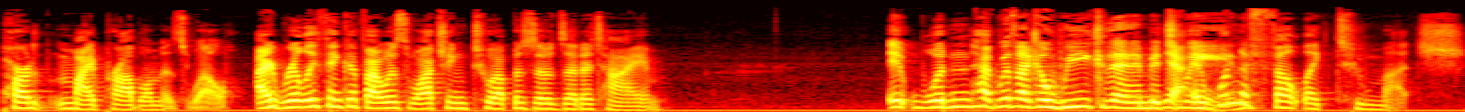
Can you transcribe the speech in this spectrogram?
part of my problem as well. I really think if I was watching two episodes at a time, it wouldn't have With like a week then in between. yeah, it wouldn't have felt like too much.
